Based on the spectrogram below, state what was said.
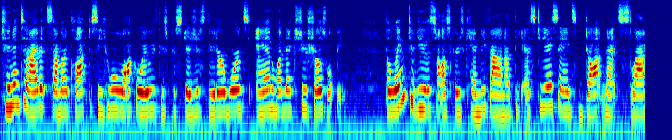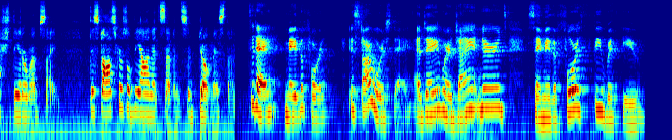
Tune in tonight at 7 o'clock to see who will walk away with these prestigious theater awards and what next year's shows will be. The link to view the Oscars can be found at the stasaints.net slash theater website. The Oscars will be on at 7, so don't miss them. Today, May the 4th, is Star Wars Day, a day where giant nerds say may the 4th be with you.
